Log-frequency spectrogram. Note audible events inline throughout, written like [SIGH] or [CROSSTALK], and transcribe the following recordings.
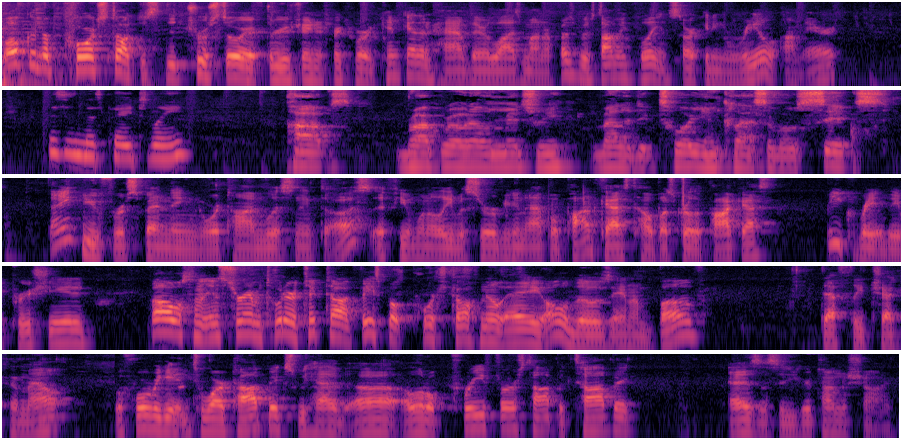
Welcome to Porch Talk. This is the true story of three strangers picked word Kim Catherine have their lives minor friends, but stop making late and start getting real. I'm Eric. This is Miss Paige Lee. Pops, Brock Road Elementary, valedictorian class of 06. Thank you for spending your time listening to us. If you want to leave us a review on Apple Podcast to help us grow the podcast, be greatly appreciated. Follow us on Instagram, Twitter, TikTok, Facebook, Porch Talk No A, all of those and above. Definitely check them out. Before we get into our topics, we have uh, a little pre first topic topic. As this is your time to shine.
